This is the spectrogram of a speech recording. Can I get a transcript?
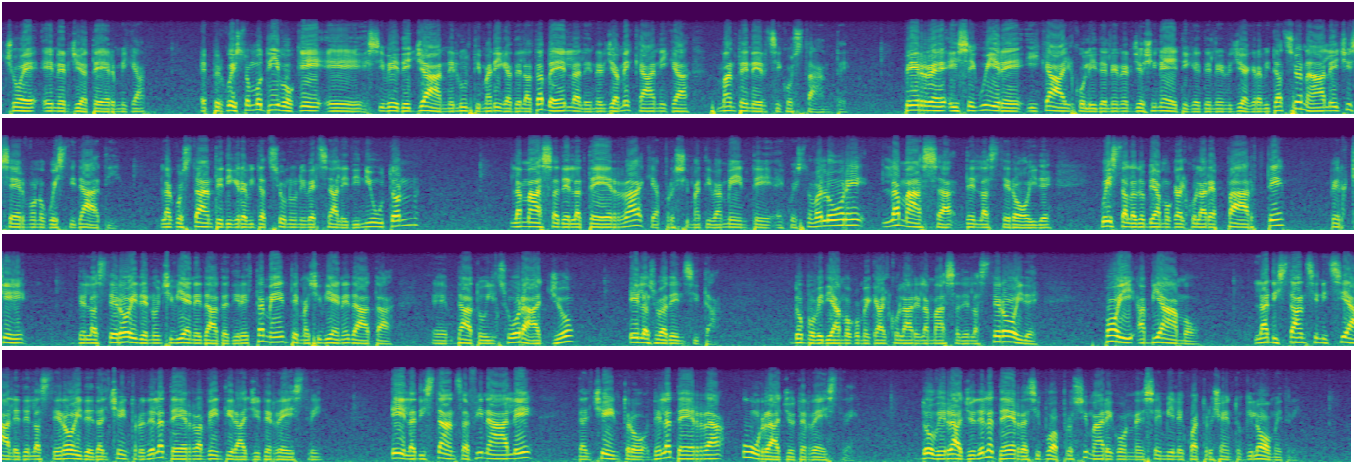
cioè energia termica. È per questo motivo che eh, si vede già nell'ultima riga della tabella l'energia meccanica mantenersi costante. Per eseguire i calcoli dell'energia cinetica e dell'energia gravitazionale ci servono questi dati. La costante di gravitazione universale di Newton, la massa della Terra, che approssimativamente è questo valore, la massa dell'asteroide. Questa la dobbiamo calcolare a parte perché dell'asteroide non ci viene data direttamente, ma ci viene data, eh, dato il suo raggio e la sua densità. Dopo vediamo come calcolare la massa dell'asteroide poi abbiamo la distanza iniziale dell'asteroide dal centro della Terra 20 raggi terrestri e la distanza finale dal centro della Terra un raggio terrestre, dove il raggio della Terra si può approssimare con 6400 km.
